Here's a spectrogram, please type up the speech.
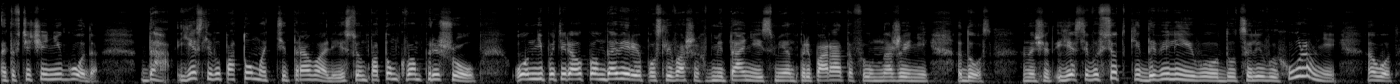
это в течение года. Да, если вы потом оттитровали, если он потом к вам пришел, он не потерял к вам доверие после ваших вметаний и смен препаратов и умножений доз. Значит, если вы все-таки довели его до целевых уровней, вот,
